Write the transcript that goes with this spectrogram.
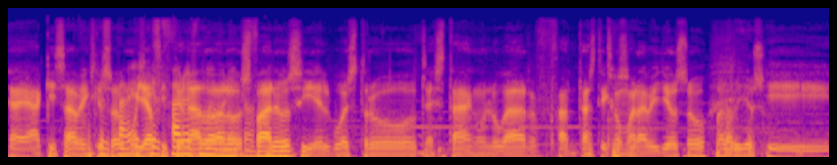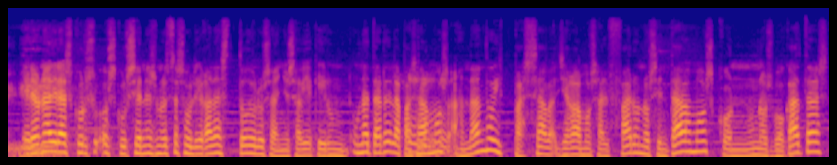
Eh, aquí saben que, soy muy aficionado a los faros y el vuestro está en un lugar fantástico, maravilloso. Maravilloso. Y, Era una de las excursiones nuestras obligadas todos los años. Había que ir una tarde, la pasábamos andando y pasaba, llegábamos al faro, nos sentábamos con unos bocatas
